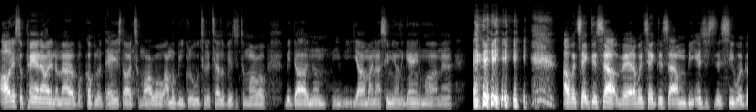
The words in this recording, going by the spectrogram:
All this will pan out in a matter of a couple of days. Start tomorrow. I'm gonna be glued to the television tomorrow. Big dog them. y'all might not see me on the game tomorrow, man. I would check this out, man. I would check this out. I'm gonna be interested to see what goes.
